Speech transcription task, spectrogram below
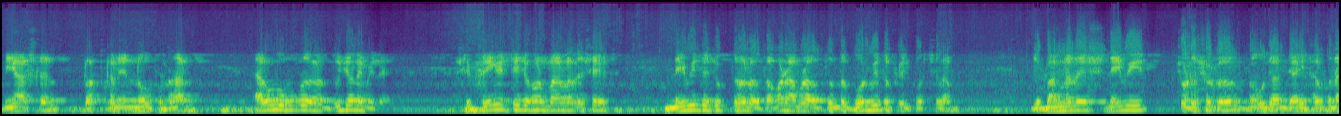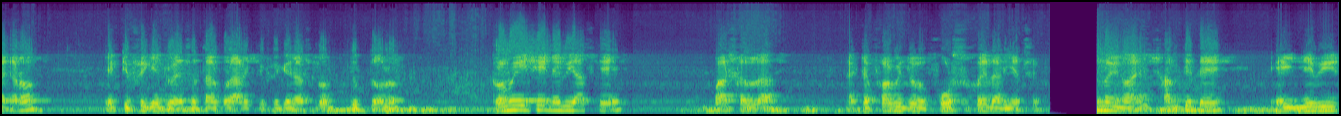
নিয়ে আসলেন তৎকালীন নৌপ্রধান এবং উপপ্রধান দুজনে মিলে। সেই ফ্রিগেটটি যখন বাংলাদেশের নেভিতে যুক্ত হলো, তখন আমরা অত্যন্ত গর্বিত ফিল করছিলাম যে বাংলাদেশ নেভির ছোট ছোট নৌযান যাই থাকুক না কেন একটি ফ্রিগেট রয়েছে, তারপর আরেকটি ফ্রিগেট আসলো, যুক্ত হলো। ক্রমেই সেই নেভি আজকে মার্শাল্লাহ একটা ফর্মিডেবল ফোর্স হয়ে দাঁড়িয়েছে। নয়, শান্তিতে এই নেভির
